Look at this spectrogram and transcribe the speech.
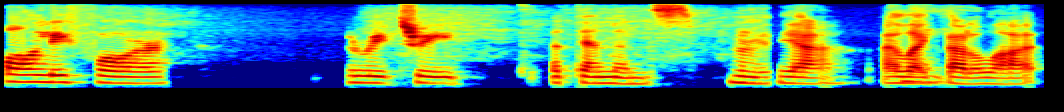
only for retreat attendants. Hmm. Yeah, I like that a lot.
